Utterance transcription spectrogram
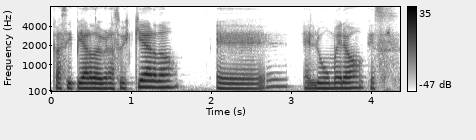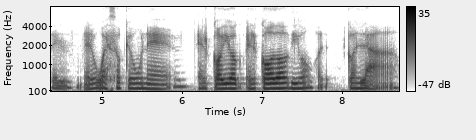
casi pierdo el brazo izquierdo, eh, el húmero, que es el, hueso que une el, el codo, digo, con, con la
